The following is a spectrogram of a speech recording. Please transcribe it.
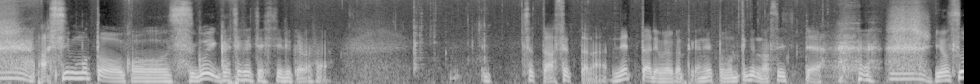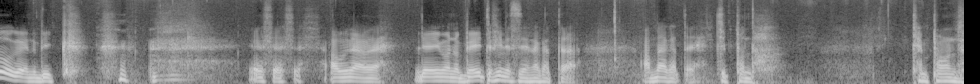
足元こうすごいガチャガチャしてるからさ。ちょっと焦ったな。ネットあればよかったけどネット持ってくるの忘れてたよ。予想外のビッグ。よしよしよし。危ない危ない。で今のベイトフィネスじゃなかったら危なかったね。10ポンド。10ポンド。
